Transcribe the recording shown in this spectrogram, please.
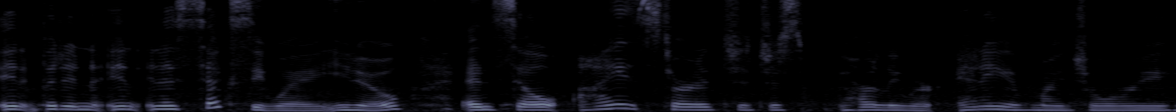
in, but in, in, in a sexy way, you know? And so I started to just hardly wear any of my jewelry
